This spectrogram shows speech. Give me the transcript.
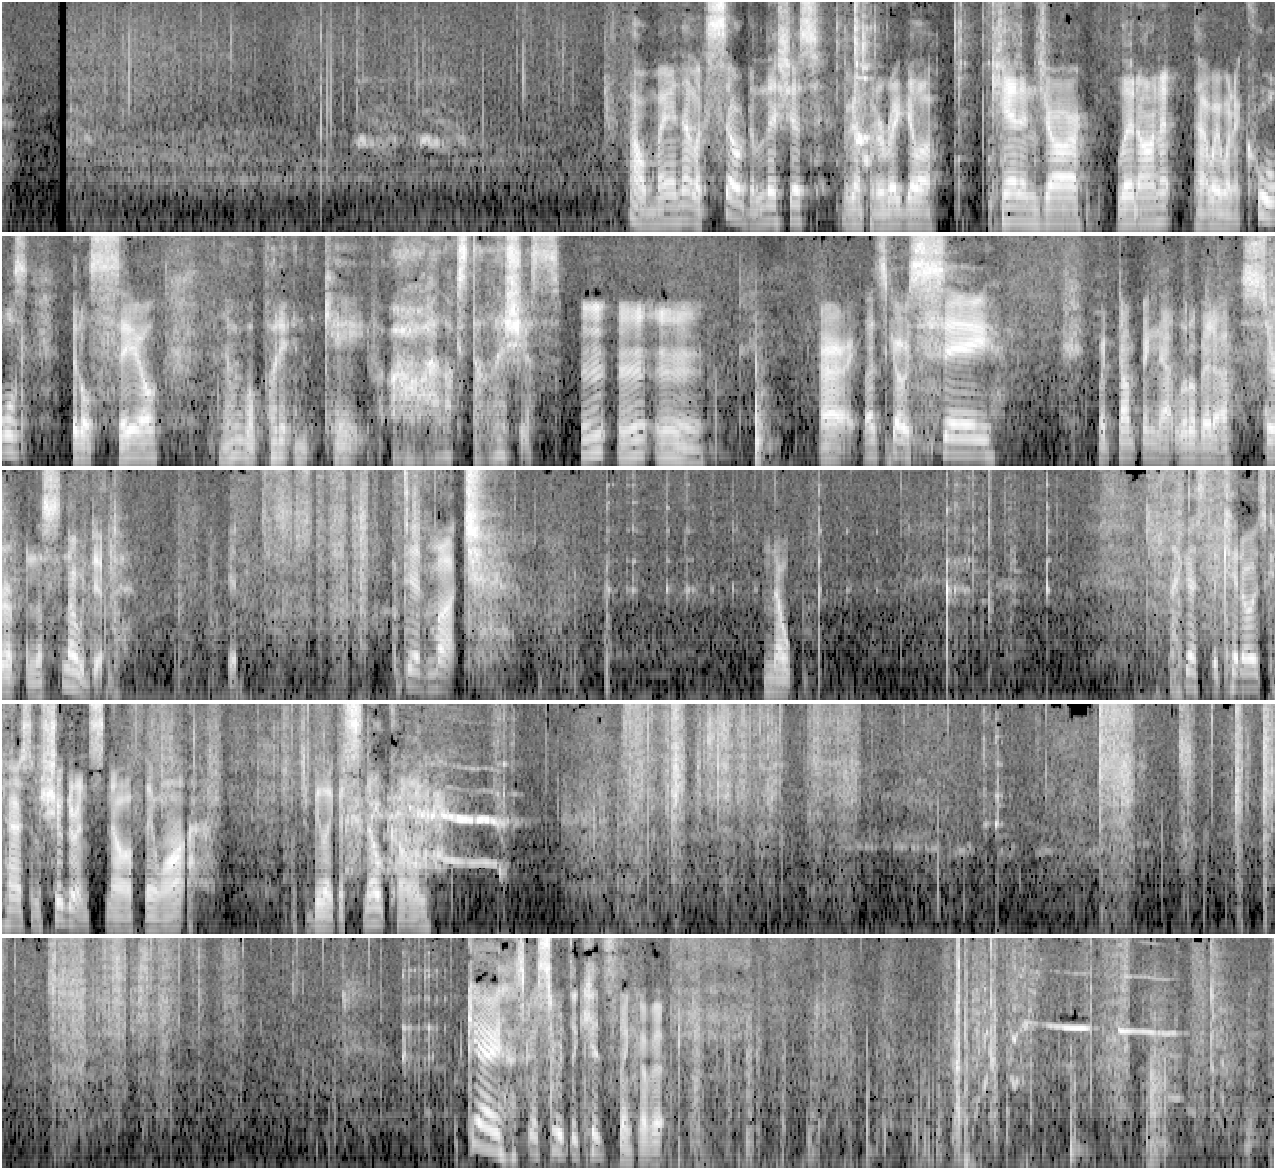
Oh man, that looks so delicious. We're gonna put a regular canning jar lid on it. That way when it cools, it'll seal. And then we will put it in the cave. Oh, that looks delicious. Mm-mm-mm. All right, let's go see what dumping that little bit of syrup in the snow did. It did much. Nope. I guess the kiddos can have some sugar and snow if they want, which would be like a snow cone. Okay, let's go see what the kids think of it.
